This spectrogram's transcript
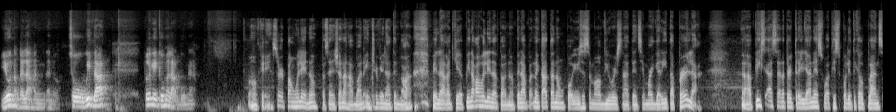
Yun ang kailangan ano. So with that, palagay ko malabo na. Okay. Sir, panghuli, no? Pasensya na, haba na interview natin. Baka may lakad kayo. Pinakahuli na to, no? Pinapa- nagtatanong po yung isa sa mga viewers natin, si Margarita Perla. Uh, please ask Senator Trillanes what his political plans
